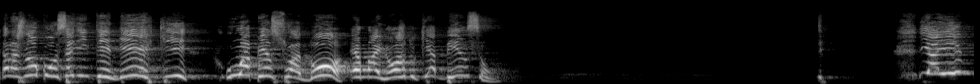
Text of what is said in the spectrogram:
Elas não conseguem entender que o abençoador é maior do que a bênção. E aí,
